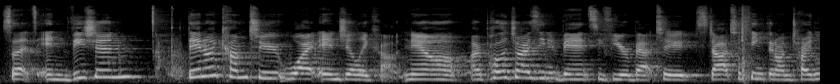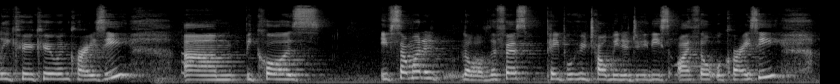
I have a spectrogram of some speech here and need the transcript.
So that's Envision. Then I come to White Angelica. Now, I apologize in advance if you're about to start to think that I'm totally cuckoo and crazy um, because if someone had, well, the first people who told me to do this, I thought were crazy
